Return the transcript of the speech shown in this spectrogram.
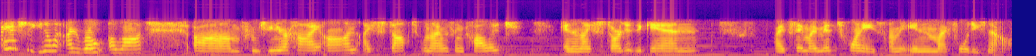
I actually, you know what? I wrote a lot um, from junior high on. I stopped when I was in college, and then I started again. I'd say my mid twenties. I'm in my forties now.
